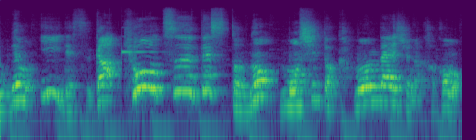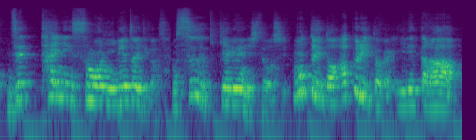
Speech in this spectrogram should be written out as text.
問でもいいですが、共通テストの模試とか問題集の過去問、絶対に質問に入れといてください。もうすぐ聞けるようにしてほしい。もっと言うと、アプリとか入れたら、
